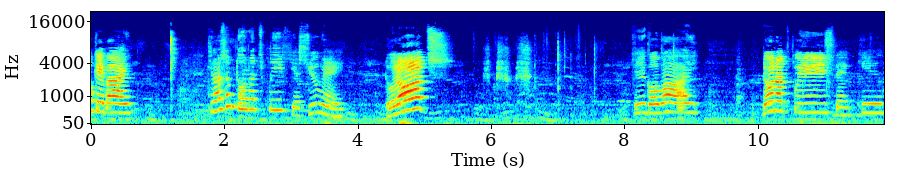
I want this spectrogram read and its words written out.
Okay, bye. Can I have some donuts, please? Yes, you may. Donuts! Here you go, bye. Donuts, please. Thank you.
